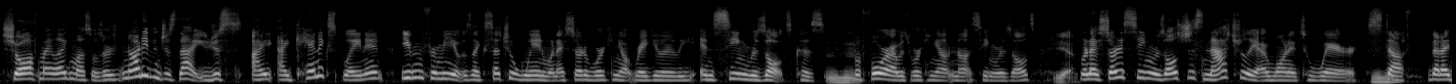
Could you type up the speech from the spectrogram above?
show off my leg muscles, or not even just that. You just, I, I can't explain it. Even for me, it was like such a win when I started working out regularly and seeing results. Because before I was working out and not seeing results. Mm-hmm. Yeah. When I started seeing results, just naturally, I wanted to wear Mm-hmm. stuff that I,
